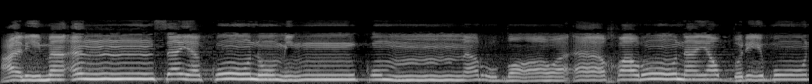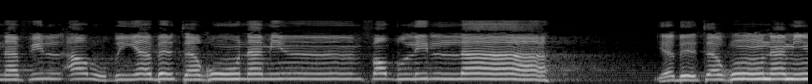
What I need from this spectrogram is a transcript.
علم أن سيكون منكم مرضى وآخرون يضربون في الأرض يبتغون من فضل الله يبتغون من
